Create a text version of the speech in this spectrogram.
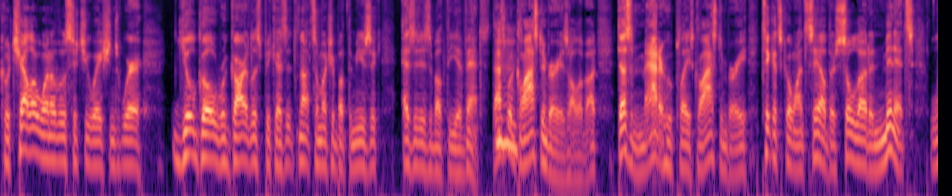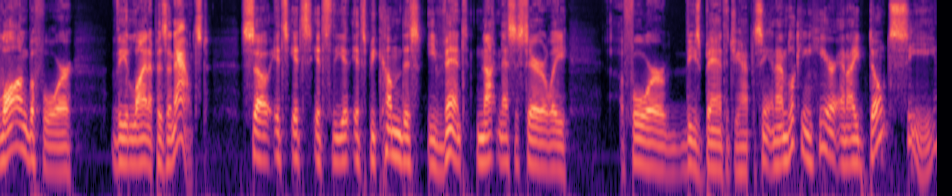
Coachella one of those situations where you'll go regardless because it's not so much about the music as it is about the event. That's what Glastonbury is all about. Doesn't matter who plays Glastonbury. Tickets go on sale. They're sold out in minutes long before the lineup is announced. So it's it's it's the it's become this event, not necessarily for these bands that you have to see. And I'm looking here, and I don't see,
